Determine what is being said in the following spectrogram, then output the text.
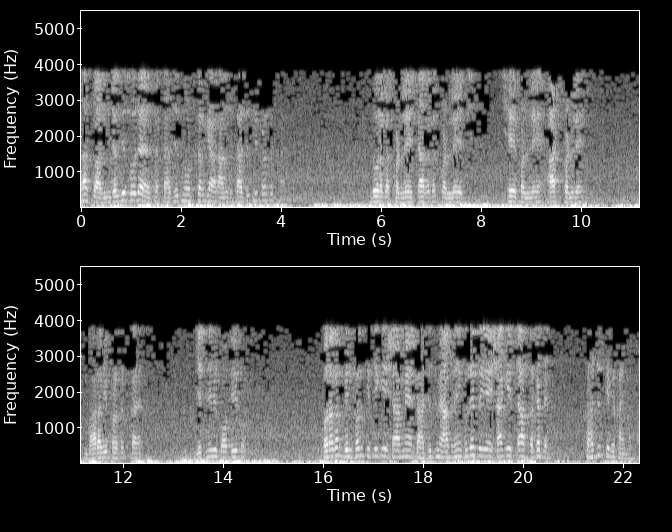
رات کو آدمی جلدی سو جائے، پھر تحجد میں اٹھ کر کے آرام سے تحجد بھی پڑھ سکتا ہے۔ دو رکعت پڑھ لے چار رکعت پڑھ لے چھ پڑھ لے آٹھ پڑھ لے بارہ بھی پڑھ سکتا ہے، جتنی بھی توفیق ہو۔ اور اگر بالفل کسی کی عشاء میں تحجد میں آنکھ نہیں کھلے، تو یہ عشاء کی چار رکت ہے تحجد کے بھی قائم ہوتا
